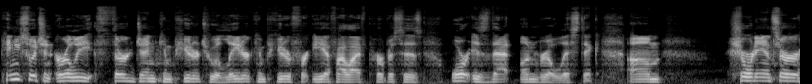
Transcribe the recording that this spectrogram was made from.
Can you switch an early third gen computer to a later computer for EFI Live purposes or is that unrealistic? Um, short answer,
